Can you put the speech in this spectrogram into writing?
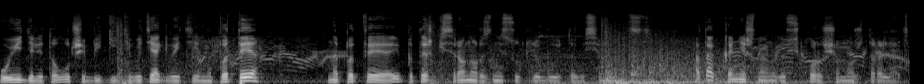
увидели, то лучше бегите, вытягивайте на ПТ, на ПТ, и ПТшки все равно разнесут любую Т-18. А так, конечно, она до сих пор еще может ролять.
